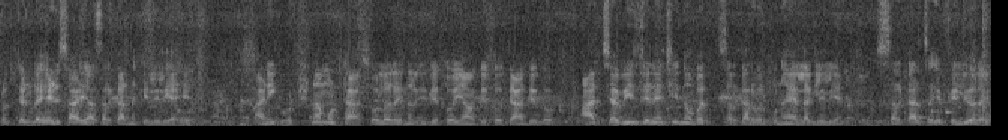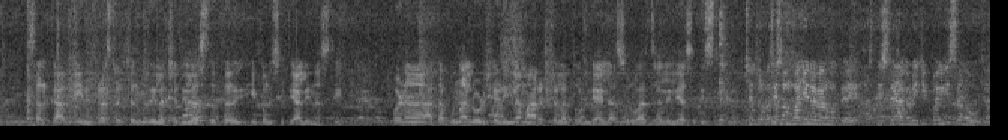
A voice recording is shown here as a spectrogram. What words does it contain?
प्रचंड हेळसाळ या सरकारनं केलेली आहे. आणि घोषणा मोठा सोलर एनर्जी देतो या देतो त्या देतो. आजच्या वीज देण्याची नौबत सरकारवर पुन्हा यायला लागलेली आहे. सरकारचं हे फेल्युअर आहे. सरकारने इन्फ्रास्ट्रक्चरमध्ये लक्ष दिलं असतं तर ही परिस्थिती आली नसती. पण आता पुन्हा लोड शेडिंगला महाराष्ट्राला तोंड द्यायला सुरुवात झालेली असं दिसतंय. छत्रपती संभाजीनगरमध्ये आज तिसऱ्या आघाडीची पहिली सभा होती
